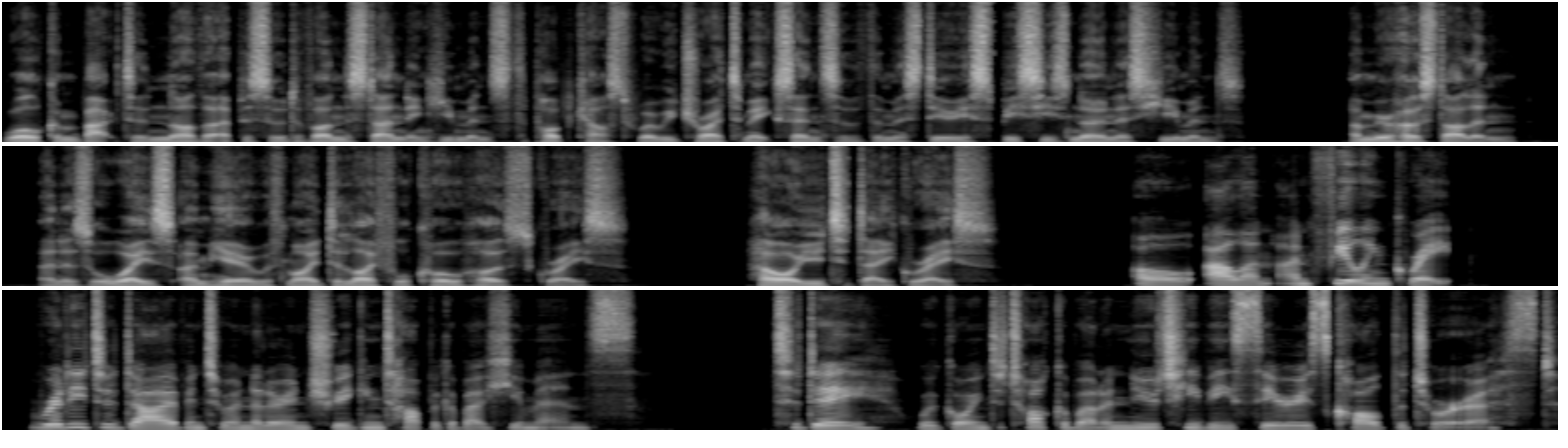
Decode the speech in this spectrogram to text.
Welcome back to another episode of Understanding Humans, the podcast where we try to make sense of the mysterious species known as humans. I'm your host, Alan, and as always, I'm here with my delightful co host, Grace. How are you today, Grace? Oh, Alan, I'm feeling great. Ready to dive into another intriguing topic about humans. Today, we're going to talk about a new TV series called The Tourist.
